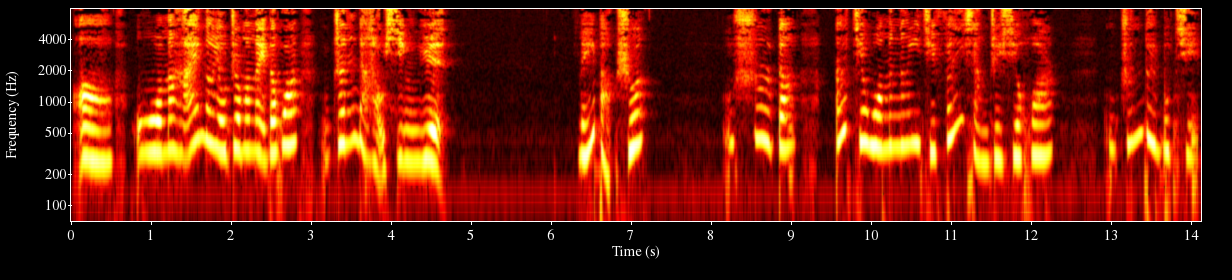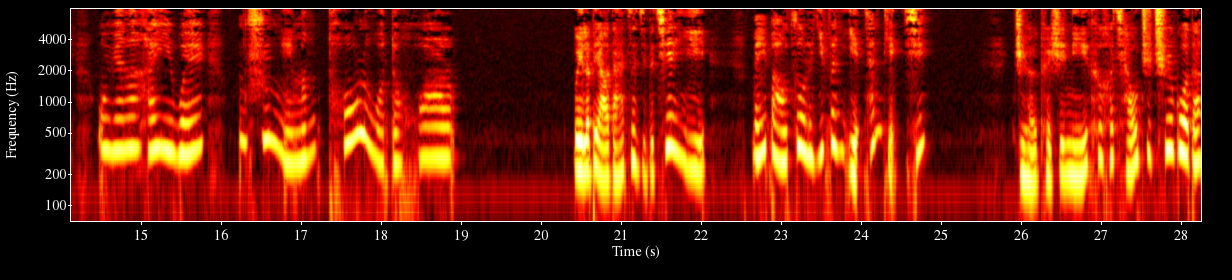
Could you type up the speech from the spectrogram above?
哦，我们还能有这么美的花，真的好幸运。”美宝说：“是的，而且我们能一起分享这些花儿。真对不起，我原来还以为是你们偷了我的花儿。”为了表达自己的歉意，美宝做了一份野餐点心。这可是尼克和乔治吃过的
